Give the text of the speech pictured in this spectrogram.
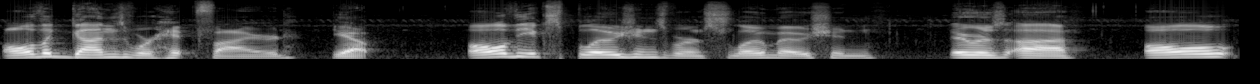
All the guns were hip fired. yep. All the explosions were in slow motion. There was uh all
